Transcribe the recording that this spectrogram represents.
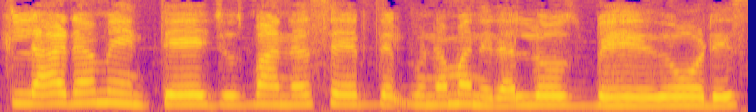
claramente ellos van a ser de alguna manera los veedores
